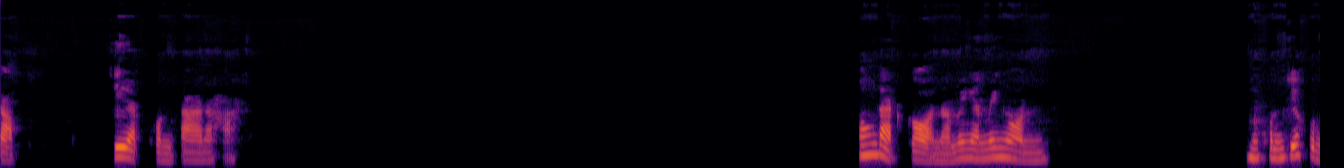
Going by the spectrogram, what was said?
กับที่ดัดขนตานะคะต้องดัดก่อนนะ ไม่งั้นไม่งอนเป็นคนที่ขน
